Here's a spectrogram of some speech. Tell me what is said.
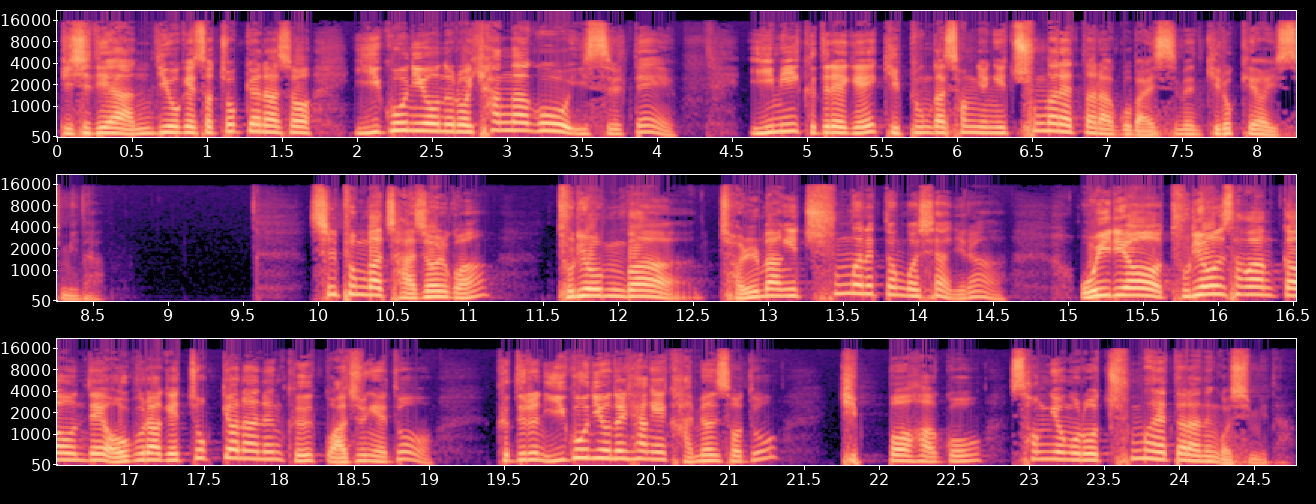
비시디아 안디옥에서 쫓겨나서 이고니온으로 향하고 있을 때 이미 그들에게 기쁨과 성령이 충만했다라고 말씀은 기록되어 있습니다. 슬픔과 좌절과 두려움과 절망이 충만했던 것이 아니라 오히려 두려운 상황 가운데 억울하게 쫓겨나는 그 와중에도 그들은 이고니온을 향해 가면서도 기뻐하고 성령으로 충만했다라는 것입니다.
